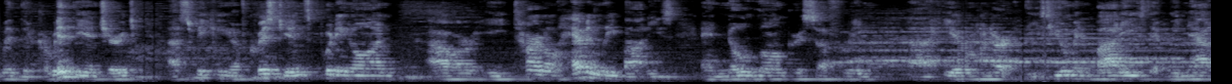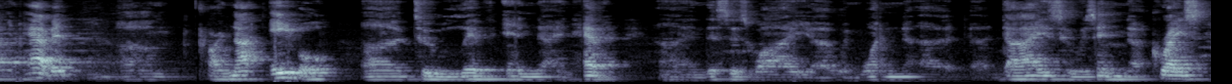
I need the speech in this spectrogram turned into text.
with the Corinthian church, uh, speaking of Christians putting on our eternal heavenly bodies and no longer suffering uh, here on earth. These human bodies that we now inhabit um, are not able uh, to live in, uh, in heaven. Uh, and this is why uh, when one dies who is in Christ,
